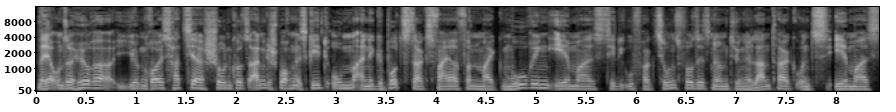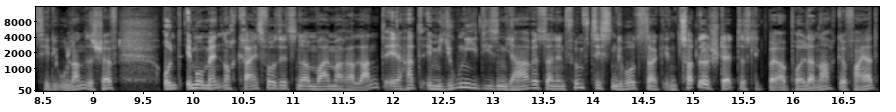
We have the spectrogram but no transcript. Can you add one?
Naja, unser Hörer Jürgen Reuss hat es ja schon kurz angesprochen. Es geht um eine Geburtstagsfeier von Mike Moring, ehemals CDU-Fraktionsvorsitzender im Thüringer Landtag und ehemals CDU-Landeschef und im Moment noch Kreisvorsitzender im Weimarer Land. Er hat im Juni diesen Jahres seinen 50. Geburtstag in Zottelstedt, das liegt bei Apolda, nachgefeiert.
